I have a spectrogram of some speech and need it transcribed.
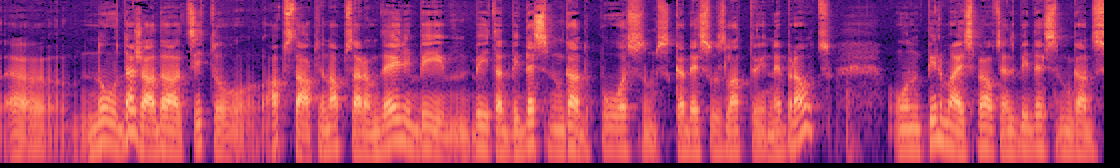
nu, dažādā citu apstākļu un apsvērumu dēļ bija, bija, tad bija desmit gadu posms, kad es uz Latviju nebraucu. Un pirmais brauciens bija desmit gadus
